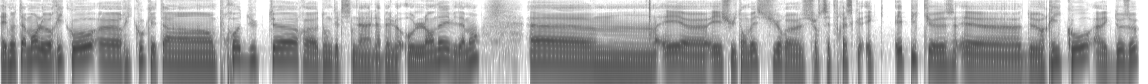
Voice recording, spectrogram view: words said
Et notamment le Rico, euh, Rico qui est un producteur, euh, donc Delcine, un label hollandais évidemment. Euh, et, euh, et je suis tombé sur, euh, sur cette fresque épique de Rico avec deux E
